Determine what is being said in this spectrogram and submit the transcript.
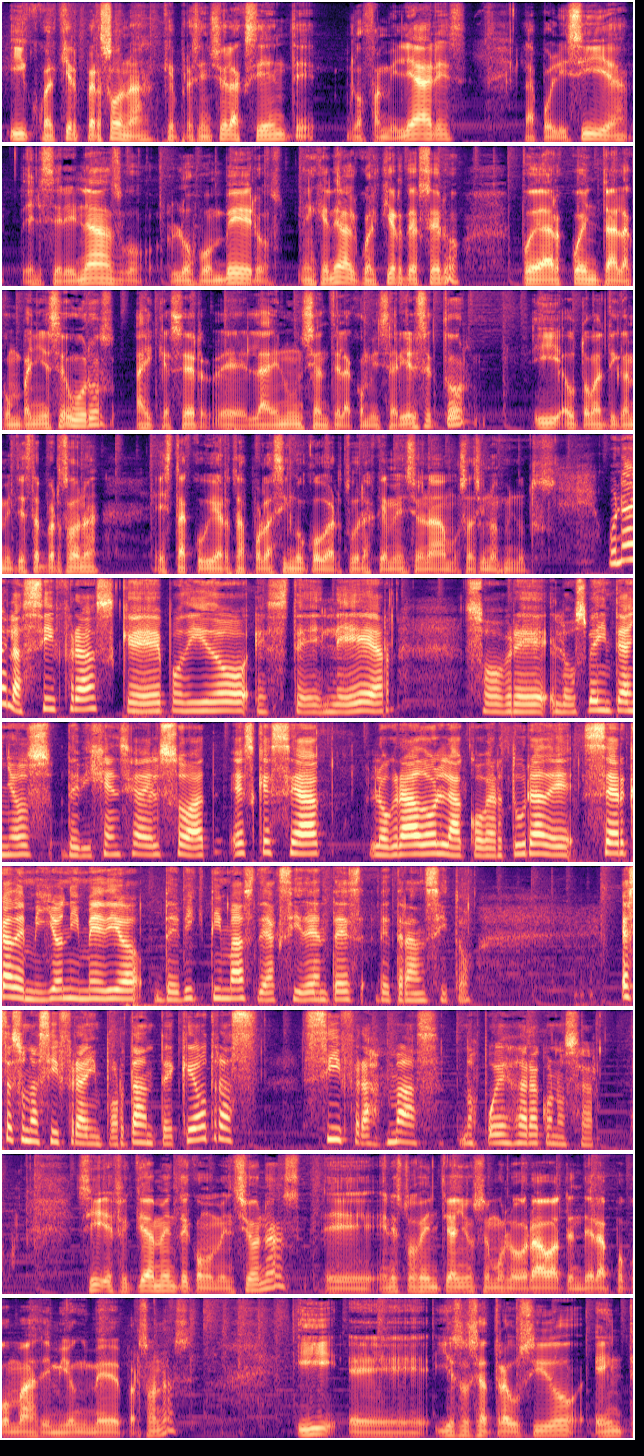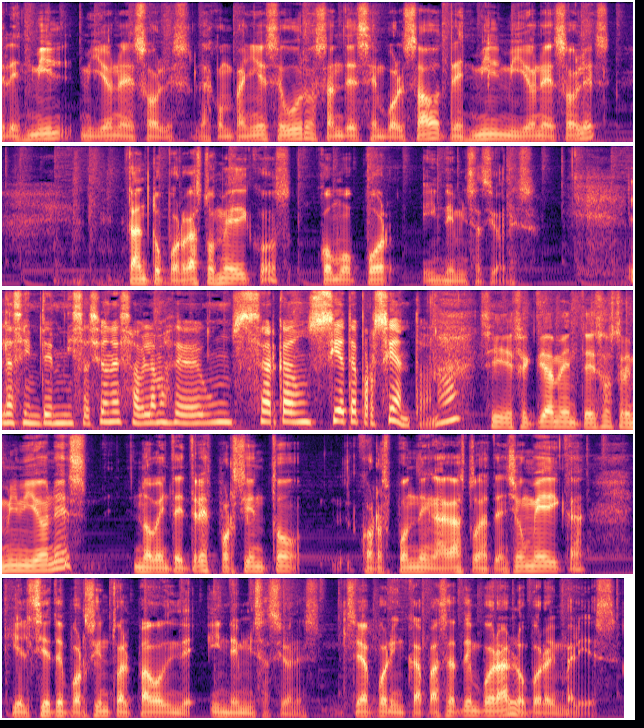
y cualquier persona que presenció el accidente, los familiares, la policía, el serenazgo, los bomberos, en general cualquier tercero, puede dar cuenta a la compañía de seguros, hay que hacer eh, la denuncia ante la comisaría del sector y automáticamente esta persona está cubierta por las cinco coberturas que mencionábamos hace unos minutos. Una de las cifras que he podido este, leer sobre los 20 años de vigencia del SOAT es que se ha logrado la cobertura de cerca de millón y medio de víctimas de accidentes de tránsito. Esta es una cifra importante. ¿Qué otras cifras más nos puedes dar a conocer? Sí, efectivamente, como mencionas, eh, en estos 20 años hemos logrado atender a poco más de millón y medio de personas y, eh, y eso se ha traducido en 3 mil millones de soles. Las compañías de seguros han desembolsado 3 mil millones de soles, tanto por gastos médicos como por indemnizaciones. Las indemnizaciones hablamos de un cerca de un 7%, ¿no? Sí, efectivamente, esos 3 mil millones, 93% corresponden a gastos de atención médica y el 7% al pago de indemnizaciones, sea por incapacidad temporal o por invalidez.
